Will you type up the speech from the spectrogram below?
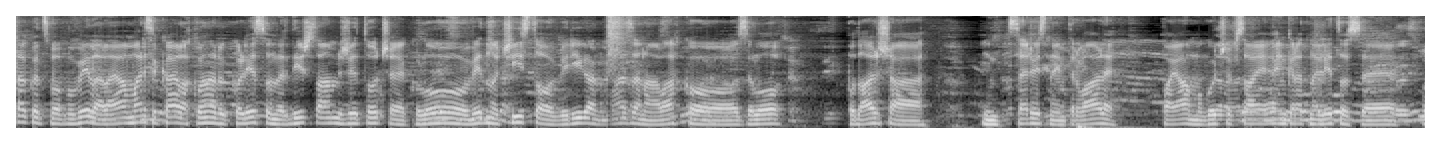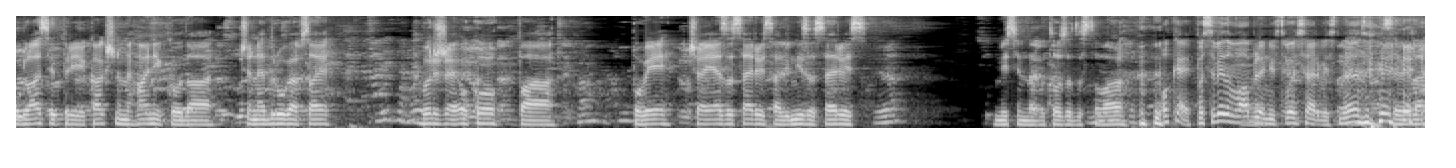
tako kot smo povedali, ja, marsikaj lahko na kolesu narediš, sam že to, če je kolo vedno čisto, veriga, namazana, lahko zelo podaljša in servisne intervale. Pa ja, mogoče vsaj enkrat na leto se oglasiti pri kakšnem mehaniku, da če ne druga, vsaj vrže oko in pove, če je za servis ali ni za servis. Mislim, da bo to zadostovalo. okay, pa seveda vabljeni v tvoj servis. seveda.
